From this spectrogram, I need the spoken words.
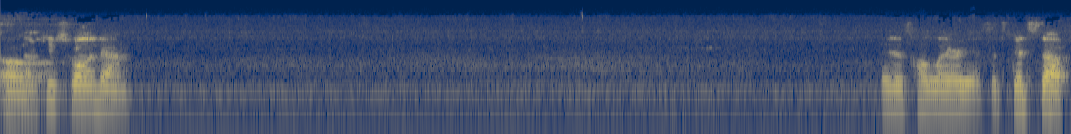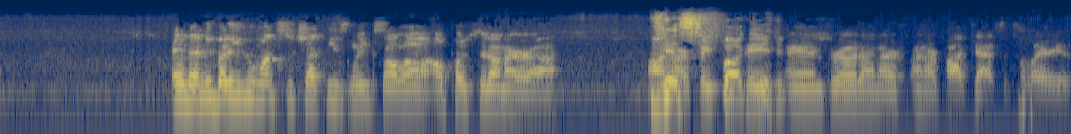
oh. No, keep scrolling down. It is hilarious. It's good stuff. And anybody who wants to check these links, I'll uh, I'll post it on our uh, on our Facebook page and throw it on our on our podcast. It's hilarious.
